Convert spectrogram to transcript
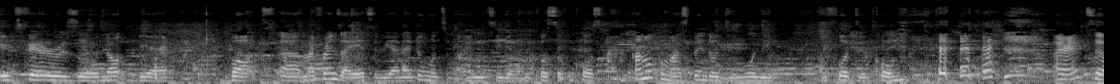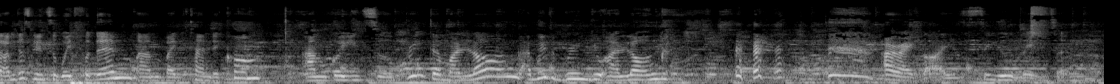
it's Fayrouz, not beer. But uh, my friends are here to be and I don't want to buy anything yet because of course I cannot come and spend all the money before they come. Alright, so I'm just going to wait for them and by the time they come, I'm going to bring them along. I'm going to bring you along. Alright guys, see you later.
